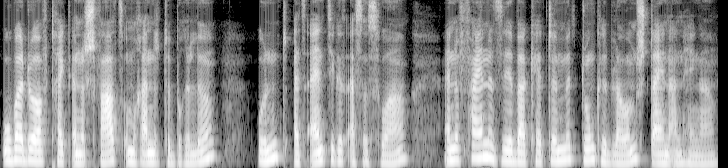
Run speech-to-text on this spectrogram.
Oberdorf trägt eine schwarz umrandete Brille und, als einziges Accessoire, eine feine Silberkette mit dunkelblauem Steinanhänger.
